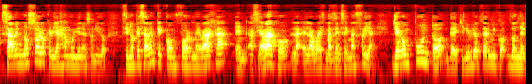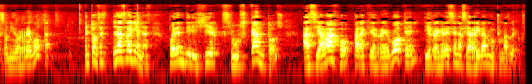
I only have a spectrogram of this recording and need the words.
saben no solo que viaja muy bien el sonido, sino que saben que conforme baja en, hacia abajo, el agua es más densa y más fría. Llega un punto de equilibrio térmico donde el sonido rebota. Entonces las ballenas pueden dirigir sus cantos hacia abajo para que reboten y regresen hacia arriba mucho más lejos.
